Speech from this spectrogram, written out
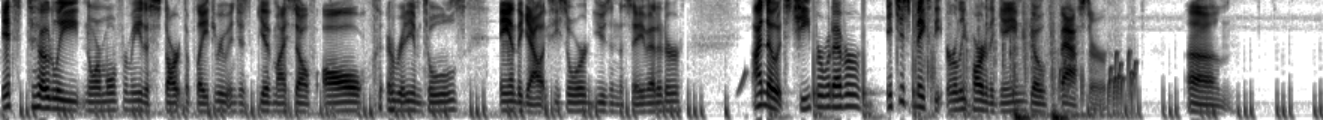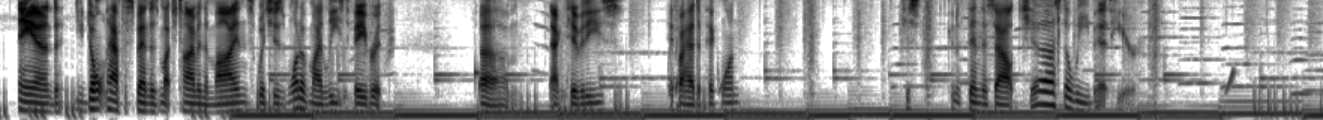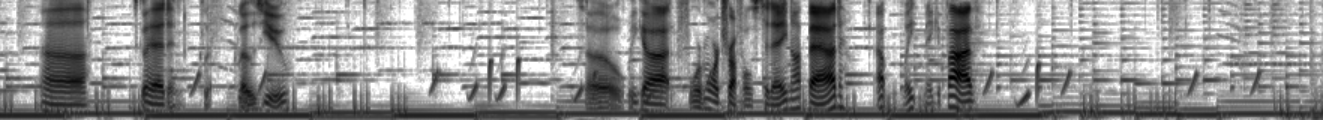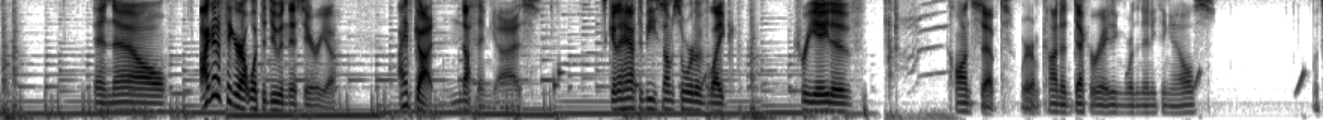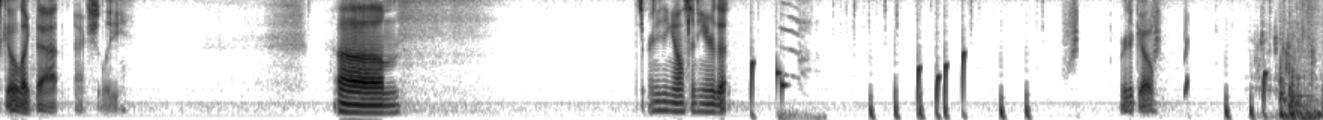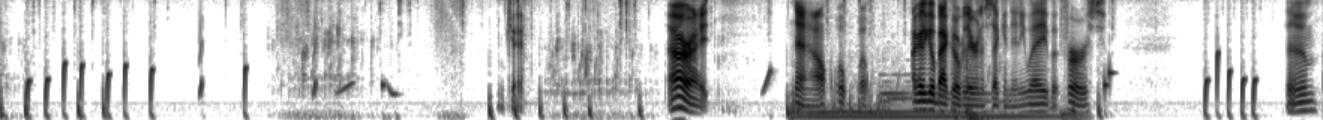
it's totally normal for me to start the playthrough and just give myself all Iridium tools and the Galaxy Sword using the save editor. I know it's cheap or whatever. It just makes the early part of the game go faster. Um, and you don't have to spend as much time in the mines, which is one of my least favorite um, activities, if I had to pick one. Just gonna thin this out just a wee bit here. Uh, let's go ahead and cl close you. So we got four more truffles today, not bad. Oh, wait, make it five. And now, I gotta figure out what to do in this area. I've got nothing, guys. It's gonna have to be some sort of, like, creative concept where I'm kind of decorating more than anything else. Let's go like that, actually. Um... Is there anything else in here that... Where'd it go? Okay. Alright. Now, oh, well, I gotta go back over there in a second anyway, but first... Boom.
